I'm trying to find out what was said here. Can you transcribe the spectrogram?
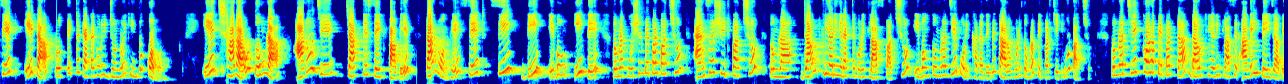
সেট এটা প্রত্যেকটা ক্যাটাগরির জন্যই কিন্তু কমন এছাড়াও তোমরা আরও যে চারটে সেট পাবে, তার মধ্যে সেট সি ডি এবং ই তে তোমরা কোয়েশ্চেন পেপার পাচ্ছ অ্যান্সার শিট পাচ্ছ, তোমরা ডাউট ক্লিয়ারিং এর একটা করে ক্লাস পাচ্ছ এবং তোমরা যে পরীক্ষাটা দেবে তার উপরে তোমরা পেপার চেকিংও পাচ্ছ। তোমরা চেক করা পেপারটা ডাউট ক্লিয়ারিং ক্লাসের আগেই পেয়ে যাবে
